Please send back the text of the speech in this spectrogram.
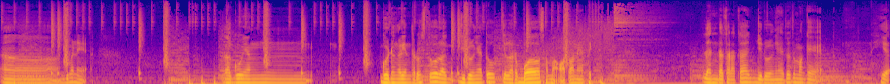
Uh, gimana ya lagu yang gue dengerin terus tuh lagu, judulnya tuh Killer Ball sama Autonetic. Dan rata-rata judulnya itu tuh pakai ya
